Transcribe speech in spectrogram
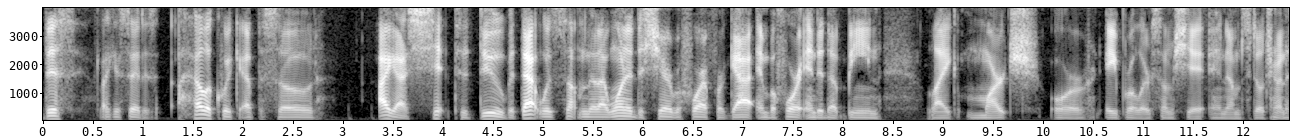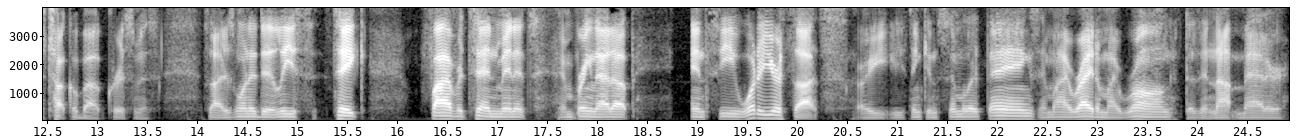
This, like I said, is a hella quick episode. I got shit to do, but that was something that I wanted to share before I forgot and before it ended up being like March or April or some shit, and I'm still trying to talk about Christmas. So I just wanted to at least take five or 10 minutes and bring that up and see what are your thoughts? Are you thinking similar things? Am I right? Am I wrong? Does it not matter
